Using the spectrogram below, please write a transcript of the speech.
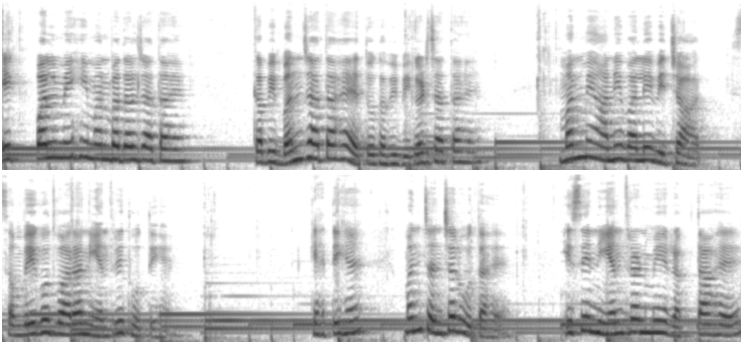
एक पल में ही मन बदल जाता है। कभी बन जाता है तो कभी बिगड़ जाता है। मन में आने वाले विचार संवेगों द्वारा नियंत्रित होते हैं। कहते हैं, मन चंचल होता है। इसे नियंत्रण में रखता है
